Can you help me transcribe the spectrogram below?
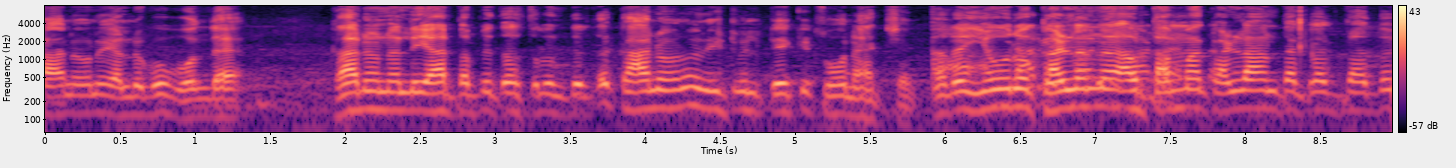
ಕಾನೂನು ಎಲ್ರಿಗೂ ಒಂದೇ. ಕಾನೂನಲ್ಲಿ ಯಾರು ತಪ್ಪಿತಸ್ಥರು ಅಂತಿರ್ತಾರೆ ಕಾನೂನು it will take its own action ಅದೇ ಇವರು ಕಳ್ಳನ್ನ, ಅವ್ರ ತಮ್ಮ ಕಳ್ಳ ಅಂತಕ್ಕಂಥದ್ದು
